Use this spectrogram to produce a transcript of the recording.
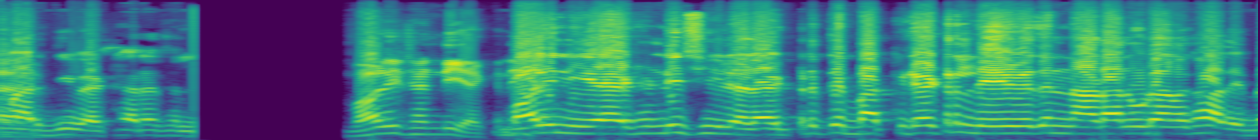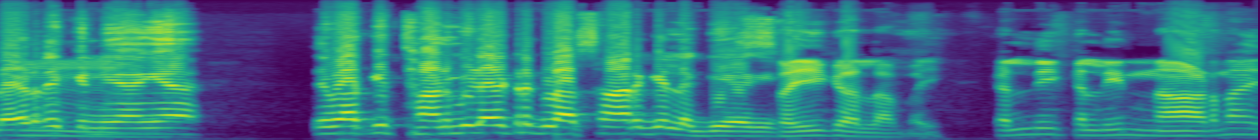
ਇਹ ਮਰਜ਼ੀ ਬੈਠਾ ਰਹਿ ਥੱਲੇ। ਬਾਲੀ ਠੰਡੀ ਹੈ ਕਿ ਨਹੀਂ? ਬਾਲੀ ਨਹੀਂ ਆਈ ਠੰਡੀ ਸੀਲ ਹੈ ਡਾਕਟਰ ਤੇ ਬਾਕੀ ਡਾਕਟਰ ਲੈਵੇ ਤੇ ਨਾੜਾ ਨੂੜਾ ਦਿਖਾ ਦੇ ਬੈਠਦੇ ਕਿੰਨੇ ਆਈਆਂ। ਤੇ ਬਾਕੀ ਥਣ ਵੀ ਡਾਕਟਰ ਗਲਾਸਾਂ ਵਰਗੇ ਲੱਗੇ ਹੈਗੇ। ਸਹੀ ਗੱਲ ਆ ਬਾਈ। ਕੱਲੀ ਕੱਲੀ ਨਾੜ ਨਾ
